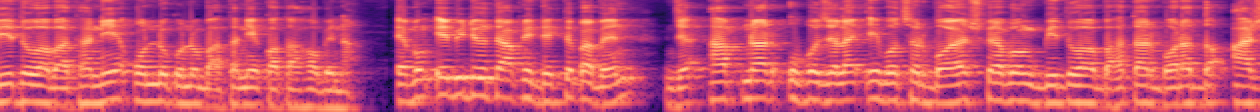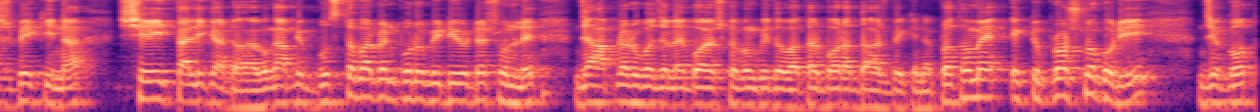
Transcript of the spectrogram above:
বিধবা ভাতা নিয়ে, অন্য কোনো ভাতা নিয়ে কথা হবে না। এবং এই ভিডিওতে আপনি দেখতে পাবেন যে আপনার উপজেলায় এবছর বয়স্ক এবং বিধবা ভাতার বরাদ্দ আসবে কিনা সেই তালিকাটা। এবং আপনি বুঝতে পারবেন পুরো ভিডিওটা শুনলে যে আপনার উপজেলায় বয়স্ক এবং বিধবা ভাতার বরাদ্দ আসবে কিনা। প্রথমে একটু প্রশ্ন করি যে গত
